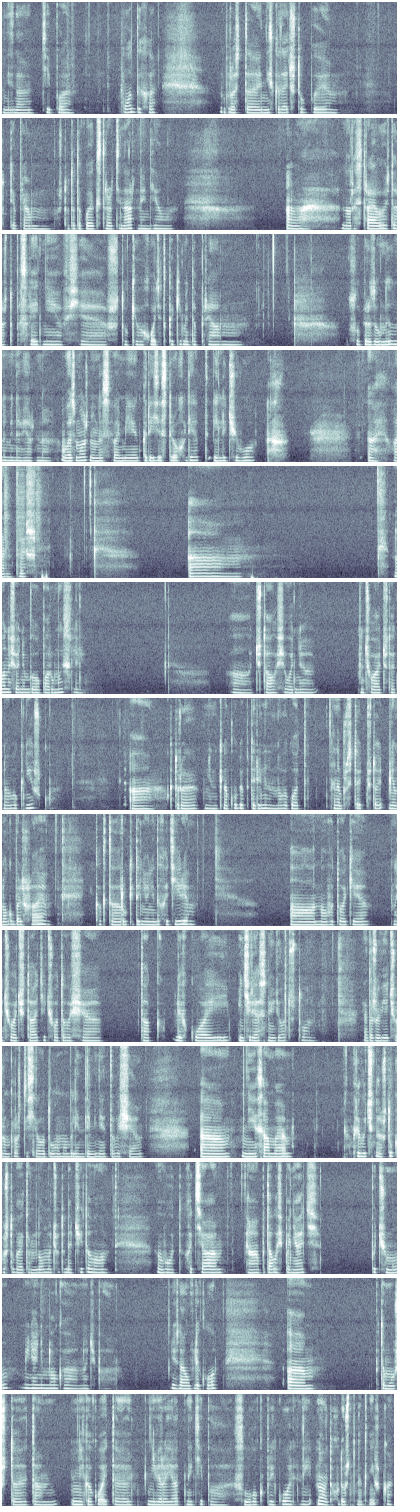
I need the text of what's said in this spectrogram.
не знаю, типа отдыха. Просто не сказать, чтобы тут я прям что-то такое экстраординарное делаю. Но расстраиваюсь, да, что последние все штуки выходят какими-то прям супер заунывными, наверное. Возможно, у нас с вами кризис трех лет или чего. Ой, ладно, трэш. Ну, на сегодня было пару мыслей. Uh, читала сегодня, начала читать новую книжку. Uh, которую мне на киноклубе подарили на Новый год. Она просто что-то немного большая, как-то руки до нее не доходили. А, но в итоге начала читать, и что-то вообще так легко и интересно идет, что я даже вечером просто села дома. Блин, для меня это вообще не самое привычная штука, чтобы я там дома что-то дочитывала. Вот. Хотя а, пыталась понять, почему меня немного, ну, типа, не знаю, увлекло. А, потому что там не какой-то невероятный, типа, слог прикольный. Ну, это художественная книжка.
